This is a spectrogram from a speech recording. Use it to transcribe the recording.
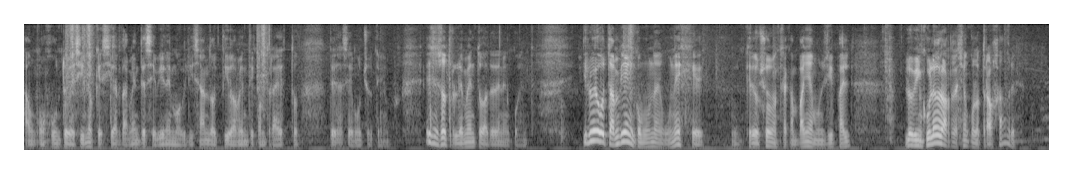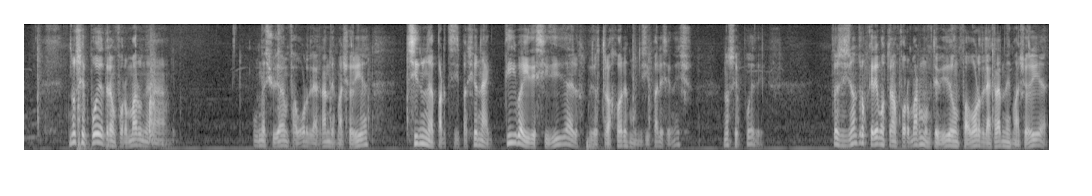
a un conjunto de vecinos que ciertamente se viene movilizando activamente contra esto desde hace mucho tiempo. Ese es otro elemento a tener en cuenta. Y luego también como un eje, creo yo, de nuestra campaña municipal, lo vinculado a la relación con los trabajadores. No se puede transformar una, una ciudad en favor de las grandes mayorías sin una participación activa y decidida de los, trabajadores municipales en ello. No se puede. Entonces, si nosotros queremos transformar Montevideo en favor de las grandes mayorías,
